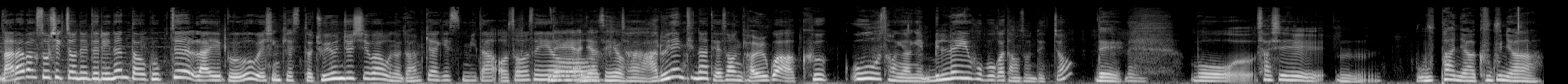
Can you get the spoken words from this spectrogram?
나라 밖 소식 전해드리는 더 국제 라이브 외신캐스터 조윤주 씨와 오늘도 함께하겠습니다. 어서 오세요. 네, 안녕하세요. 자, 아르헨티나 대선 결과 극우 성향의 밀레이 후보가 당선됐죠? 네. 네. 뭐 사실 음 우파냐 극우냐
